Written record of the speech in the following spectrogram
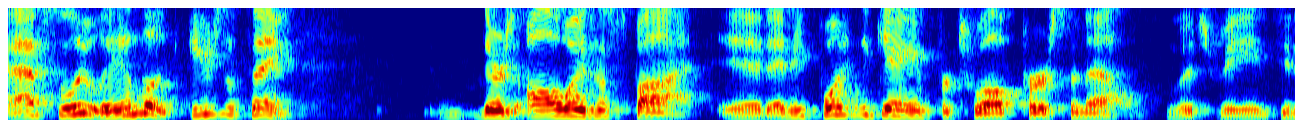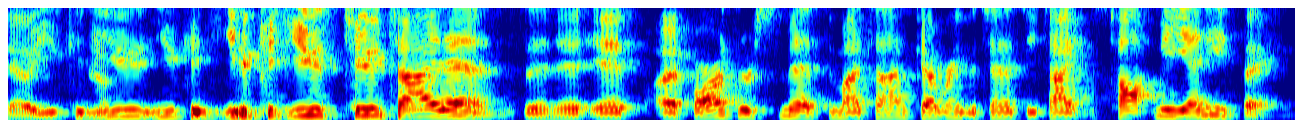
Absolutely. And look, here's the thing. There's always a spot at any point in the game for 12 personnel, which means you know you could yeah. use you could you could use two tight ends. And if if Arthur Smith in my time covering the Tennessee Titans taught me anything,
